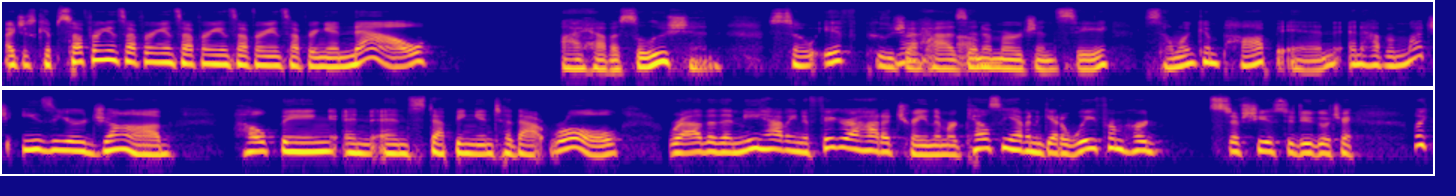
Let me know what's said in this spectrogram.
I just kept suffering and suffering and suffering and suffering and suffering. And now I have a solution. So if Pooja has an emergency, someone can pop in and have a much easier job helping and and stepping into that role rather than me having to figure out how to train them or Kelsey having to get away from her stuff she used to do go train. Like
